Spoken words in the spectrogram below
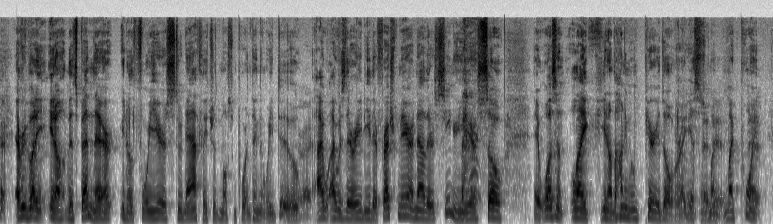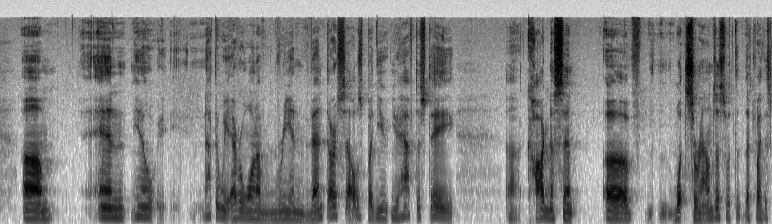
everybody you know that's been there, you know, four years, student athletes are the most important thing that we do. Right. I, I was their AD their freshman year, and now their senior year, so it wasn't like you know the honeymoon period's over. I guess is my, my point. Um, and you know, not that we ever want to reinvent ourselves, but you you have to stay uh, cognizant of what surrounds us. With the, that's why this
